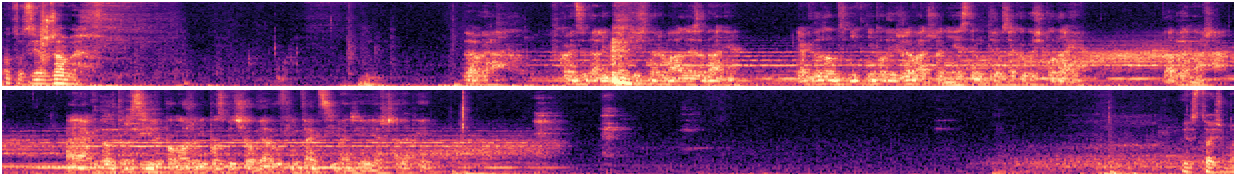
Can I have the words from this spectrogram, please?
No to zjeżdżamy. Dobra, w końcu dali mi jakieś normalne zadanie. Jak dotąd nikt nie podejrzewa, że nie jestem tym, za kogo się podaję. Dobra nasza. A jak doktor Zir pomoże mi pozbyć się objawów infekcji, będzie jeszcze lepiej. Jesteśmy.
